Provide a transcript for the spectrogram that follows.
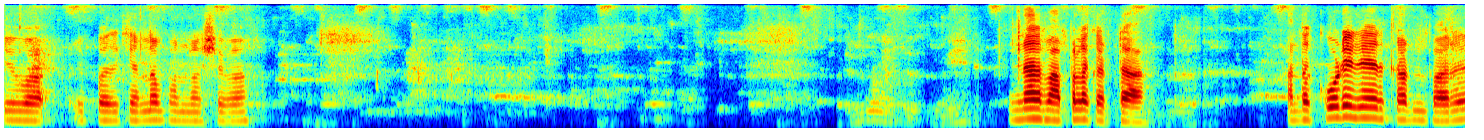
சிவா. இப்போதைக்கு என்ன பண்ணோம் சிவா? என்ன மப்பளை கட்டா. அந்த கூடையிலே இருக்கான்னு பாரு.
